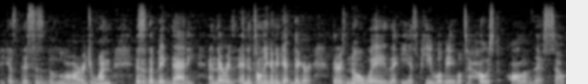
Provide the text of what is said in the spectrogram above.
because this is the large one. This is the big daddy, and there is, and it's only going to get bigger. There is no way that ESP will be able to host all of this. So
